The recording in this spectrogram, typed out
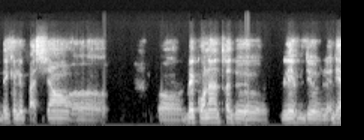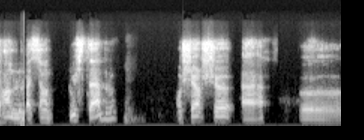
dès que le patient, euh, euh, dès qu'on est en train de, de, rendre le patient plus stable, on cherche à, euh,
